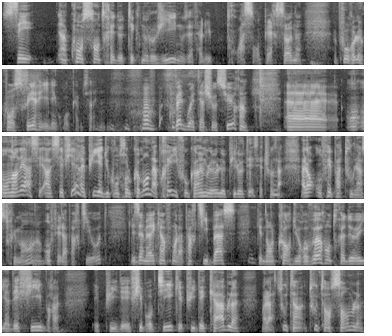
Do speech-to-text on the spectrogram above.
c'est un concentré de technologie. Il nous a fallu 300 personnes pour le construire. Il est gros comme ça, une belle boîte à chaussures. Euh, on, en est assez, assez fiers. Et puis, il y a du contrôle commande. Après, il faut quand même le, piloter, cette chose-là. Alors, on ne fait pas tout l'instrument. Hein. On fait la partie haute. Les Américains font la partie basse, qui est dans le corps du rover. Entre deux, il y a des fibres et puis des fibres optiques, et puis des câbles. Voilà, tout, un, tout ensemble,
